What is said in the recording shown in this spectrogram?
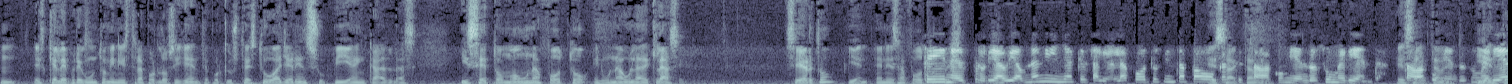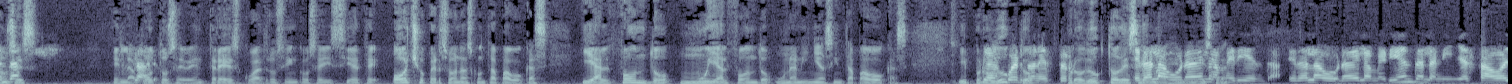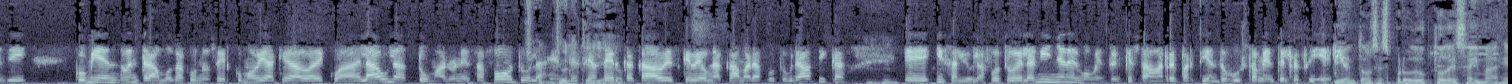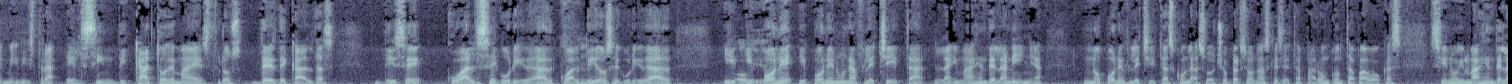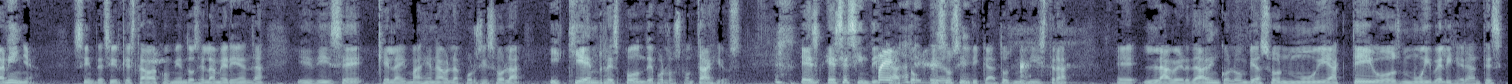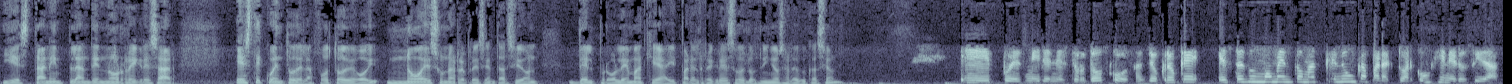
Mm, Es que le pregunto, ministra, por lo siguiente, porque usted estuvo ayer en Supía, en Caldas, y se tomó una foto en un aula de clase, ¿cierto? Y en, en esa foto... Sí, pues, Néstor, y había una niña que salió en la foto sin tapabocas que estaba comiendo su merienda. Estaba comiendo su Y merienda. entonces, en la Claro. foto se ven tres, cuatro, cinco, seis, siete, ocho personas con tapabocas y al fondo, muy al fondo, una niña sin tapabocas. Y de producto, acuerdo, Néstor. producto de esa Era la hora de la merienda, era la hora de la merienda, la niña estaba allí comiendo, entramos a conocer cómo había quedado adecuada el aula, tomaron esa foto, la Yo gente se quería- acerca cada vez que ve una cámara fotográfica eh, y salió la foto de la niña en el momento en que estaban repartiendo justamente el refrigerio. Y entonces, producto de esa imagen, ministra, el sindicato de maestros desde Caldas dice cuál seguridad, cuál bioseguridad. Y, pone y ponen una flechita, la imagen de la niña, no pone flechitas con las ocho personas que se taparon con tapabocas, sino imagen de la niña, sin decir que estaba comiéndose la merienda, y dice que la imagen habla por sí sola y quién responde por los contagios. Es, ese sindicato, esos sindicatos, ministra, eh, la verdad en Colombia son muy activos, muy beligerantes y están en plan de no regresar. Este cuento de la foto de hoy no es una representación del problema que hay para el regreso de los niños a la educación. Eh, pues miren, Néstor, dos cosas. Yo creo que este es un momento más que nunca para actuar con generosidad.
